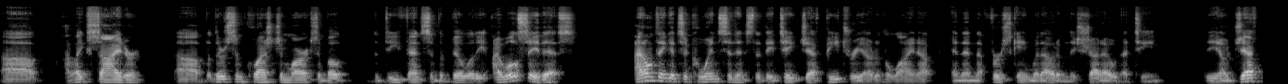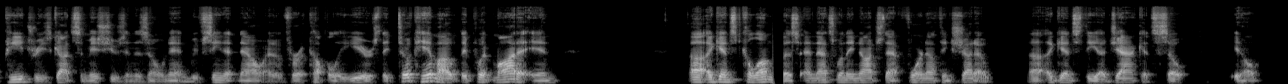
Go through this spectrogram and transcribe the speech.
Uh, I like Seider, uh, but there's some question marks about the defensive ability. I will say this: I don't think it's a coincidence that they take Jeff Petry out of the lineup, and then the first game without him, they shut out a team you know, Jeff Petry's got some issues in his own end. We've seen it now uh, for a couple of years. They took him out, they put Maatta in uh, against Columbus, and that's when they notched that 4 nothing shutout uh, against the uh, Jackets. So, you know,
